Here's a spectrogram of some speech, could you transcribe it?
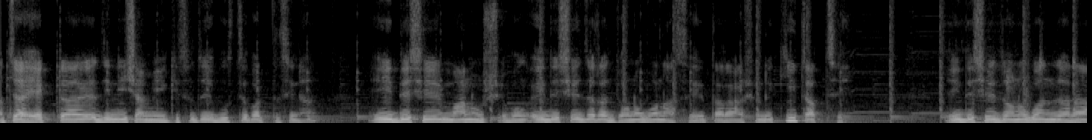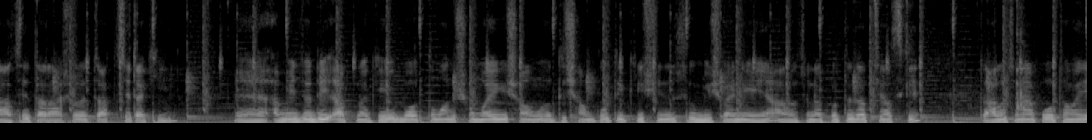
আচ্ছা একটা জিনিস আমি কিছুতে বুঝতে পারতেছি না। এই দেশের মানুষ এবং এই দেশের যারা জনগণ আছে, তারা আসলে কি চাচ্ছে? এই দেশের জনগণ যারা আছে, তারা আসলে চাচ্ছেটা কি? আমি যদি আপনাকে বর্তমান সময়ে অতি সাম্প্রতিক কিছু কিছু বিষয় নিয়ে আলোচনা করতে যাচ্ছি আজকে, তো আলোচনার প্রথমেই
